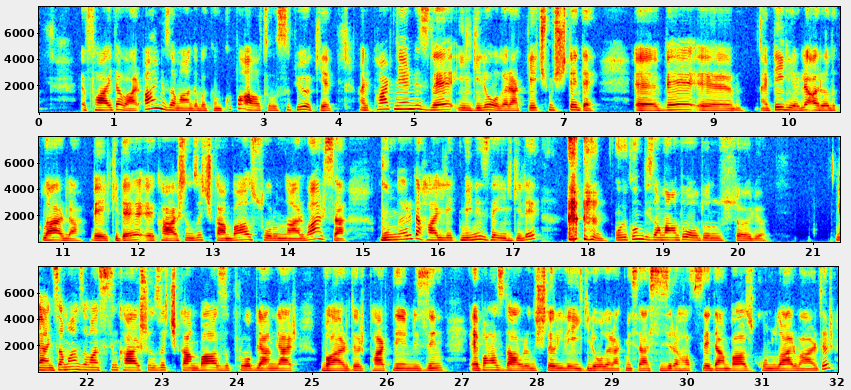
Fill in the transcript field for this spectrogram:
e, fayda var. Aynı zamanda bakın kupa altılısı diyor ki hani partnerinizle ilgili olarak geçmişte de e, ve e, belirli aralıklarla belki de e, karşınıza çıkan bazı sorunlar varsa Bunları da halletmenizle ilgili uygun bir zamanda olduğunuzu söylüyor. Yani zaman zaman sizin karşınıza çıkan bazı problemler vardır. Partnerinizin e, bazı davranışları ile ilgili olarak mesela sizi rahatsız eden bazı konular vardır.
